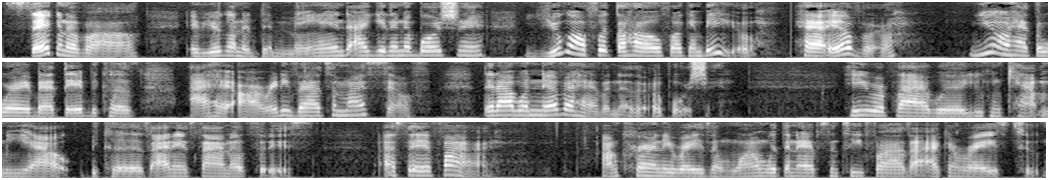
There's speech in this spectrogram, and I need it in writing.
Second of all, if you're going to demand I get an abortion, you're going to foot the whole fucking bill. However, you don't have to worry about that because I had already vowed to myself that I would never have another abortion. He replied, Well, you can count me out because I didn't sign up for this. I said, Fine. I'm currently raising one with an absentee father. I can raise two.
